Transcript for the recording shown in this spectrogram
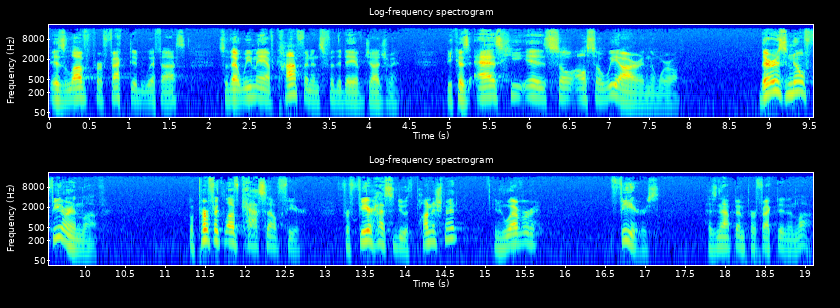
is love perfected with us, so that we may have confidence for the day of judgment. Because as He is, so also we are in the world. There is no fear in love. But perfect love casts out fear. For fear has to do with punishment, and whoever fears has not been perfected in love.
